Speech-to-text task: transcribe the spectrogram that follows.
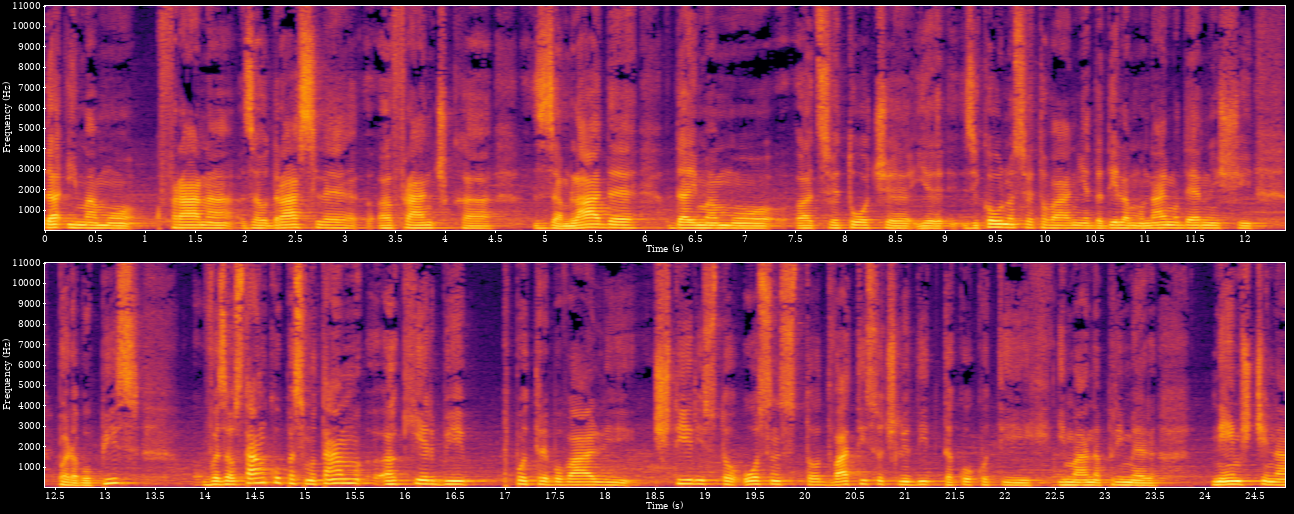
da imamo Frana za odrasle, uh, Frančka za mlade, da imamo cvetoče jezikovno svetovanje, da delamo najmodernejši pravopis. V zaostanku pa smo tam, kjer bi potrebovali 400, 800, 2000 ljudi, tako kot jih ima naprimer nemščina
